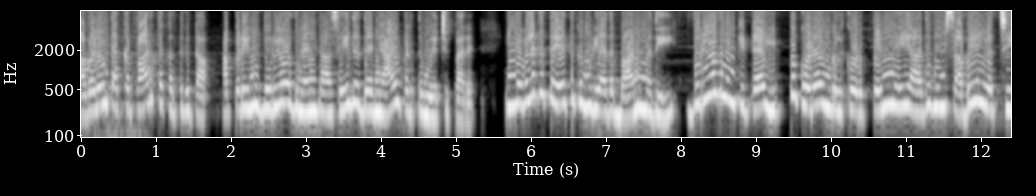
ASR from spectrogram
அவளும் தக்க பாடத்தை கத்துக்கிட்டா. அப்படின்னு துரியோதனன் தான் செய்ததை நியாயப்படுத்த முயற்சிப்பாரு. இந்த விளக்கத்தை ஏத்துக்க முடியாத பானுமதி துரியோதனன் கிட்ட இப்ப கூட உங்களுக்கு ஒரு பெண்ணை அதுவும் சபையில் வச்சு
